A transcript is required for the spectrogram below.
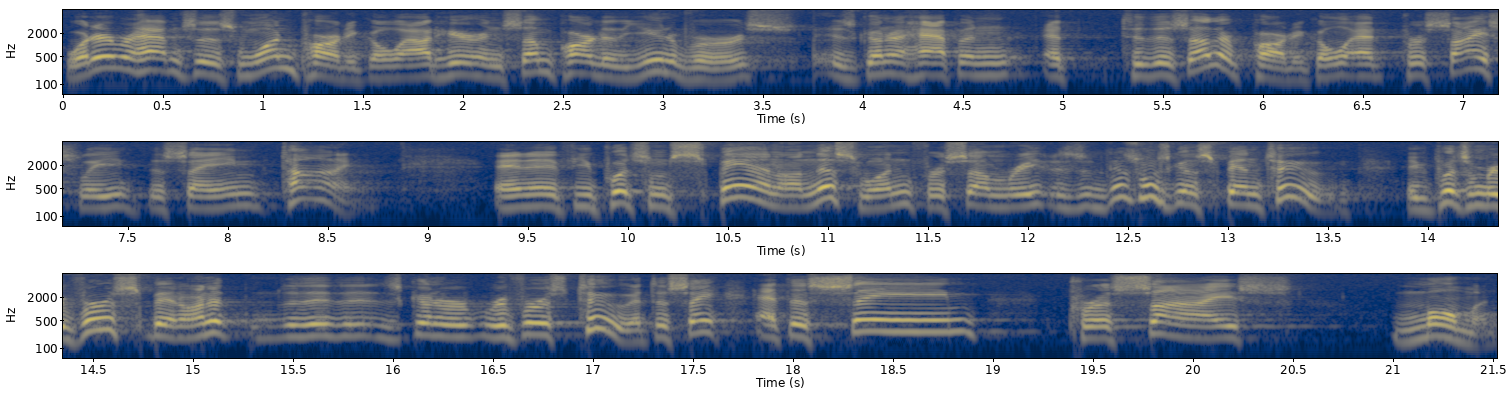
Whatever happens to this one particle out here in some part of the universe is going to happen at to this other particle at precisely the same time. And if you put some spin on this one for some reason, this one's going to spin too. If you put some reverse spin on it, it's going to reverse too at the same, at the same precise moment.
